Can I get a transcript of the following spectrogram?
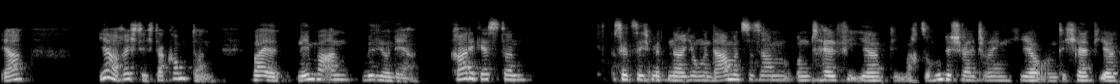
ja, ja, richtig, da kommt dann. Weil, nehmen wir an, Millionär. Gerade gestern sitze ich mit einer jungen Dame zusammen und helfe ihr, die macht so Hundesheltering hier und ich helfe ihr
